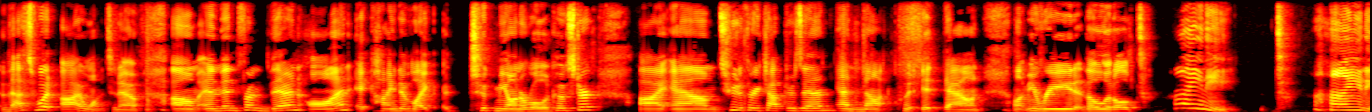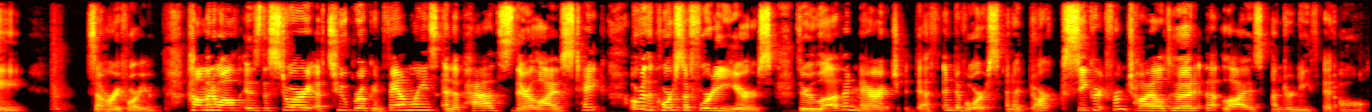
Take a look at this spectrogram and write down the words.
That's what I want to know. Um, and then from then on, it kind of like took me on a roller coaster. I am two to three chapters in and not put it down. Let me read the little tiny, tiny summary for you. Commonwealth is the story of two broken families and the paths their lives take over the course of 40 years through love and marriage, death and divorce, and a dark secret from childhood that lies underneath it all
